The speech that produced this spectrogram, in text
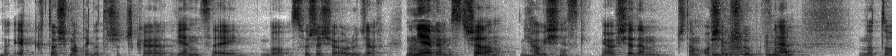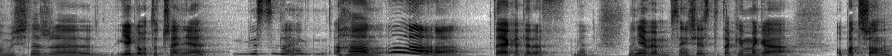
No, jak ktoś ma tego troszeczkę więcej, bo słyszy się o ludziach, no nie wiem, strzelam, Michał Wiśniewski, miał 7 czy tam 8 Mhm, ślubów, mhm. nie? No to myślę, że jego otoczenie jest to dla niego, aha, no, a, to jaka teraz, nie? No nie wiem, w sensie jest to takie mega opatrzone.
